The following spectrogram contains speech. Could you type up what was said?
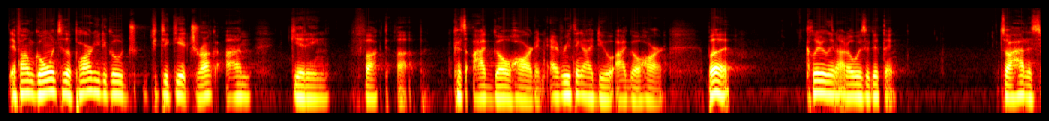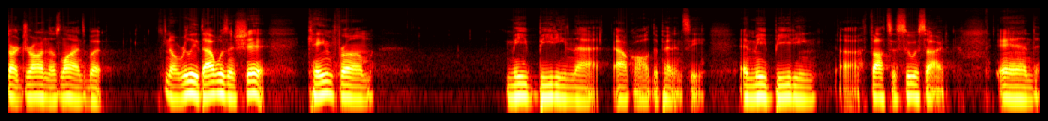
If I'm going to the party to go to get drunk, I'm getting fucked up because I go hard and everything I do, I go hard. But clearly not always a good thing. So I had to start drawing those lines. But, you know, really, that wasn't shit. Came from me beating that alcohol dependency and me beating uh, thoughts of suicide. And,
